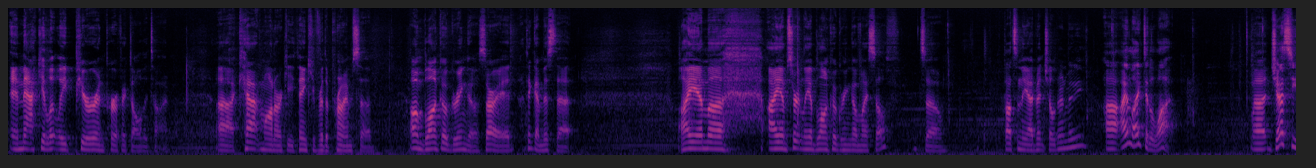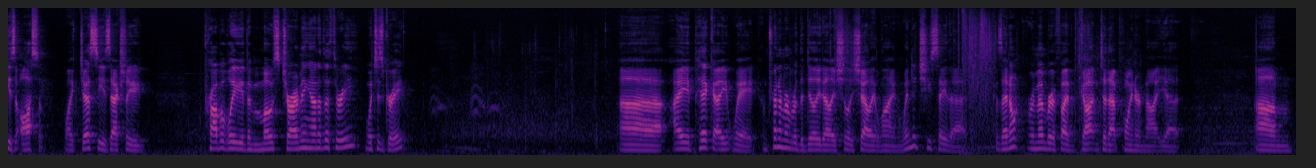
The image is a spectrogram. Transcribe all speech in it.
immaculately pure and perfect all the time. Uh, Cat Monarchy, thank you for the Prime sub. Oh, and Blanco Gringo. Sorry, I, I think I missed that. I am uh, I am certainly a Blanco Gringo myself. So, thoughts on the Advent Children movie? Uh, I liked it a lot. Uh, Jessie is awesome. Like Jessie is actually probably the most charming out of the three, which is great. Uh, I pick. I wait. I'm trying to remember the dilly dally shilly shally line. When did she say that? Because I don't remember if I've gotten to that point or not yet. Um,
